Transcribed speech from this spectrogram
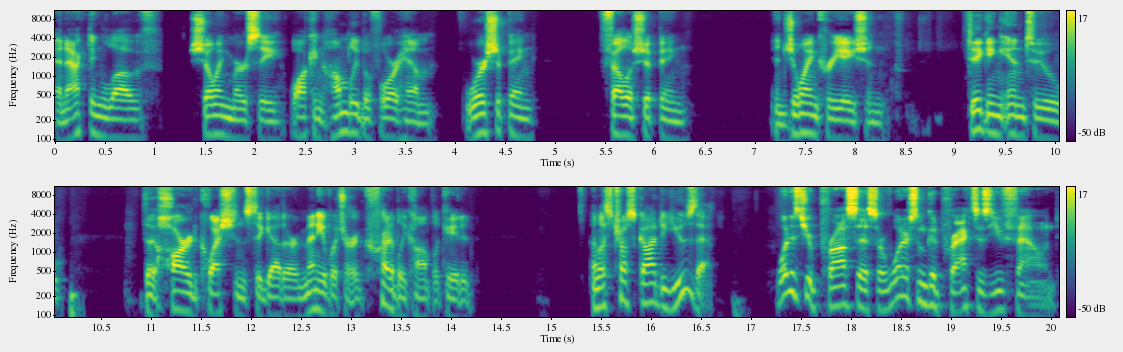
enacting love, showing mercy, walking humbly before him, worshiping, fellowshipping, enjoying creation, digging into the hard questions together, many of which are incredibly complicated. And let's trust God to use that. What is your process, or what are some good practices you've found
